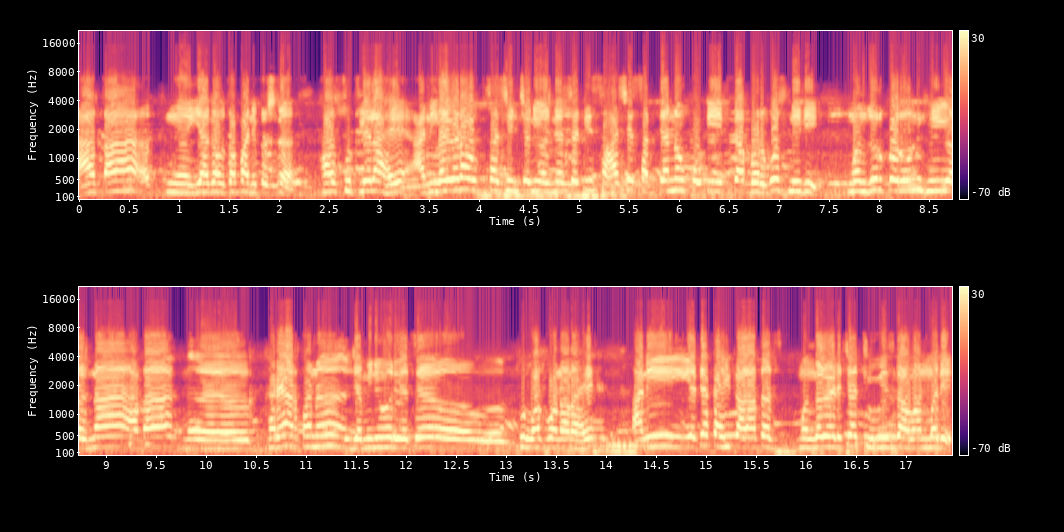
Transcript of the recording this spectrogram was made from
आता या गावचा पाणी प्रश्न हा सुटलेला आहे. आणि मंगळवेढा उपसा सिंचन योजनेसाठी सहाशे सत्त्याण्णव कोटी इतका भरघोस निधी मंजूर करून ही योजना आता खऱ्या अर्थानं जमिनीवर याचं सुरुवात होणार आहे. आणि येत्या काही काळातच मंगळवेडच्या चोवीस गावांमध्ये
